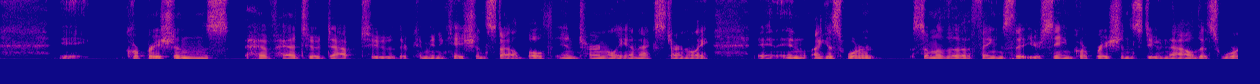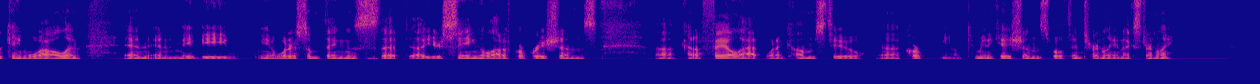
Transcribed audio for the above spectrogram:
corporations have had to adapt to their communication style, both internally and externally. And, and I guess what are some of the things that you're seeing corporations do now that's working well, and and and maybe you know what are some things that uh, you're seeing a lot of corporations uh, kind of fail at when it comes to uh, corp you know communications both internally and externally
